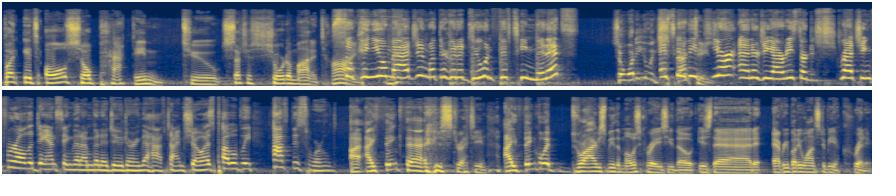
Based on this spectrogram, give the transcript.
but it's all so packed in to such a short amount of time. So can you imagine what they're going to do in 15 minutes? So what are you expecting? It's going to be pure energy. I already started stretching for all the dancing that I'm going to do during the halftime show as probably half this world. I, I think that is stretching. I think what drives me the most crazy though is that everybody wants to be a critic.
